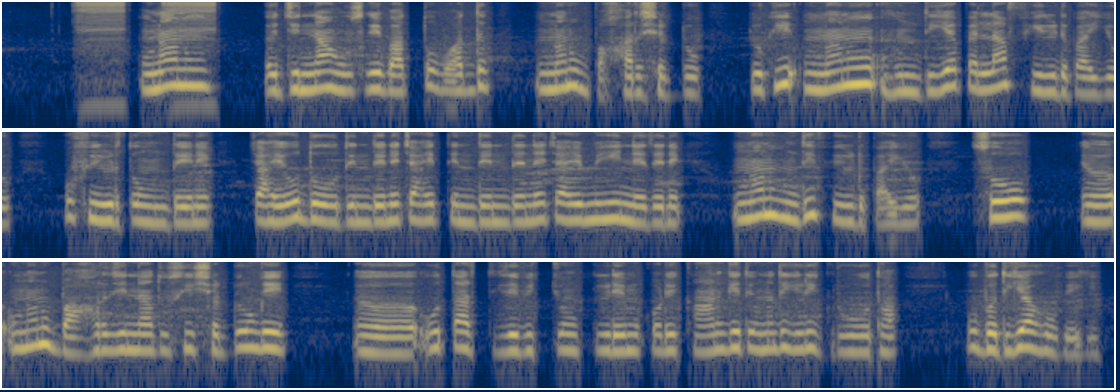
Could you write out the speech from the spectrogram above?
ਉਹਨਾਂ ਨੂੰ ਜਿੰਨਾ ਹੋ ਸਕੇ ਵੱਧ ਤੋਂ ਵੱਧ ਉਹਨਾਂ ਨੂੰ ਬਾਹਰ ਛੱਡੋ। ਕਿਉਂਕਿ ਉਹਨਾਂ ਨੂੰ ਹੁੰਦੀ ਹੈ ਪਹਿਲਾਂ ਫੀਡ ਪਾਈਓ। ਉਹ ਫੀਡ ਤੋਂ ਹੁੰਦੇ ਨੇ, ਚਾਹੇ ਉਹ 2 ਦਿਨ ਦੇ ਨੇ, ਚਾਹੇ 3 ਦਿਨ ਦੇ ਨੇ, ਚਾਹੇ ਮਹੀਨੇ ਦੇ ਨੇ, ਉਹਨਾਂ ਨੂੰ ਹੁੰਦੀ ਫੀਡ ਪਾਈਓ। ਸੋ ਉਹਨਾਂ ਨੂੰ ਬਾਹਰ ਜਿੰਨਾ ਤੁਸੀਂ ਛੱਡੋਗੇ ਉਹ ਧਰਤੀ ਦੇ ਵਿੱਚੋਂ ਕੀੜੇ ਮਕੌੜੇ ਖਾਣਗੇ ਤੇ ਉਹਨਾਂ ਦੀ ਜਿਹੜੀ ਗਰੋਥ ਆ, ਉਹ ਵਧੀਆ ਹੋਵੇਗੀ।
